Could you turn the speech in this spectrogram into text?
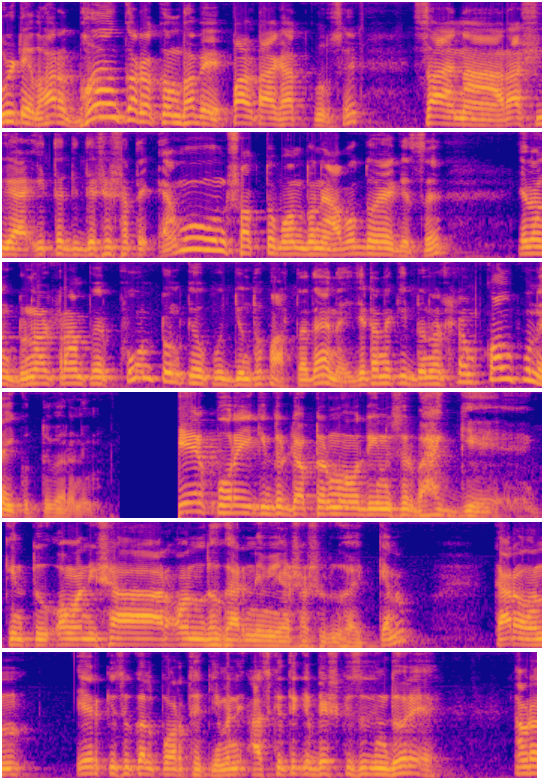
উল্টে ভারত ভয়ঙ্কর রকমভাবে পাল্টা আঘাত করছে। চায়না, রাশিয়া ইত্যাদি দেশের সাথে এমন শক্ত বন্ধনে আবদ্ধ হয়ে গেছে এবং ডোনাল্ড ট্রাম্পের ফোন টোন কেউ পর্যন্ত পাত্তা দেয় নাই, যেটা নাকি ডোনাল্ড ট্রাম্প কল্পনাই করতে পারেনি এরপরেই কিন্তু ডক্টর মোহাম্মদ ইউনুসের ভাগ্যে কিন্তু অমানিসার অন্ধকার নেমে আসা শুরু হয়। কেন? কারণ এর কিছুকাল পর থেকে মানে আজকে থেকে বেশ কিছুদিন ধরে আমরা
